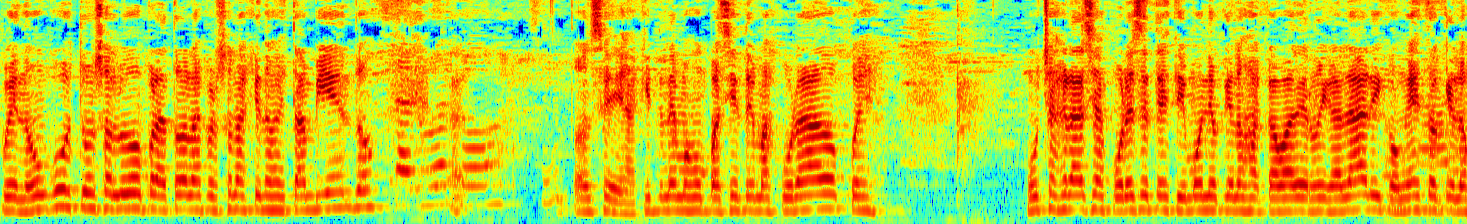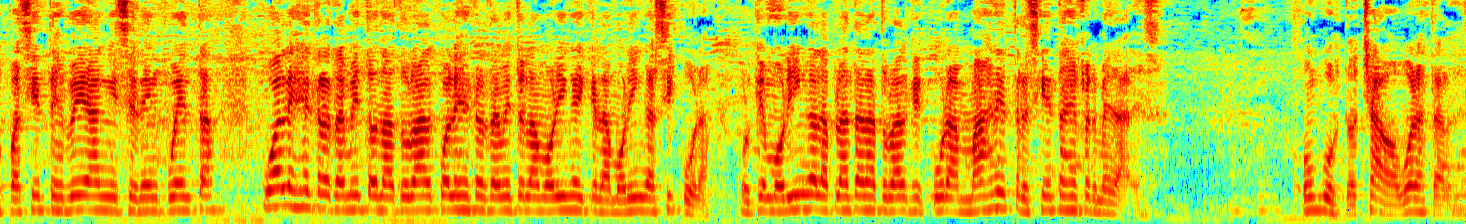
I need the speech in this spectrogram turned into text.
Bueno, un gusto, un saludo para todas las personas que nos están viendo. Saludos a todos. ¿sí? Entonces, aquí tenemos un paciente más curado, pues muchas gracias por ese testimonio que nos acaba de regalar y con esto que los pacientes vean y se den cuenta cuál es el tratamiento natural, cuál es el tratamiento de la moringa y que la moringa sí cura, porque moringa es la planta natural que cura más de 300 enfermedades. Un gusto, chao, buenas tardes.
